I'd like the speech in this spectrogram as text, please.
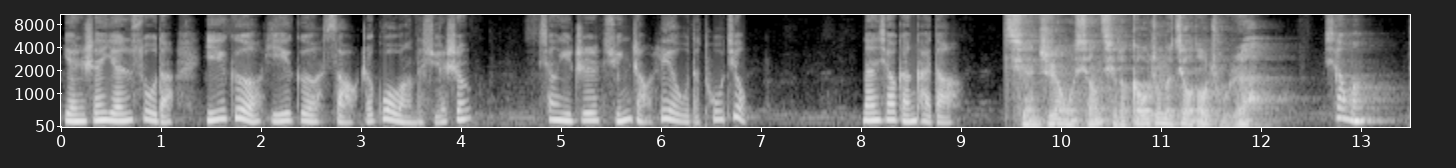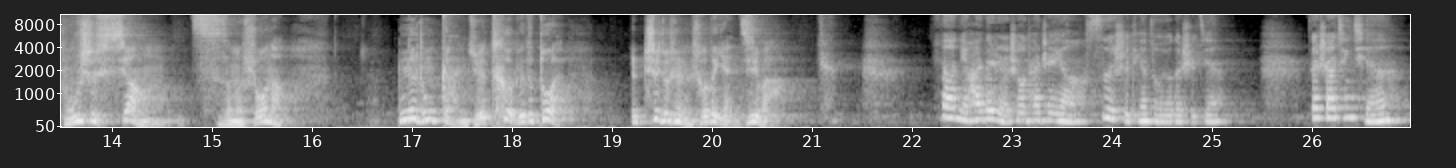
眼神严肃的一个一个扫着过往的学生，像一只寻找猎物的秃鹫。南萧感慨道：“简直让我想起了高中的教导主任，像吗？不是像，怎么说呢？那种感觉特别的对，这就是你说的演技吧？那你还得忍受他这样四十天左右的时间。”在杀青前，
